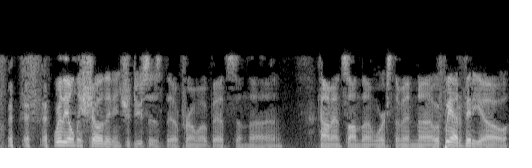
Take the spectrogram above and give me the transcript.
We're the only show that introduces the promo bits and the comments on them, works them in. Uh, if we had video,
